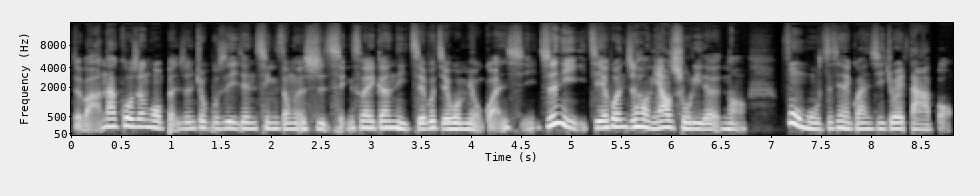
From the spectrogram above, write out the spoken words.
对吧？那过生活本身就不是一件轻松的事情，所以跟你结不结婚没有关系。只是你结婚之后，你要处理的那父母之间的关系就会 double。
